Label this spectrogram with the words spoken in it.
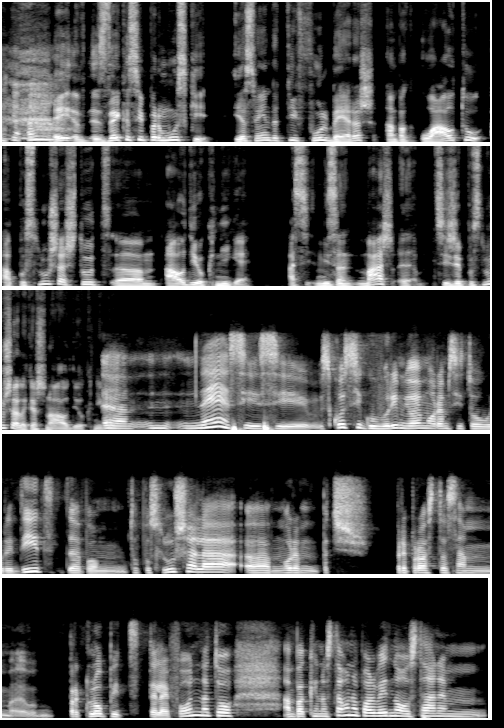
Ej, zdaj, ki si pri muski. Jaz vem, da ti ful bereš, ampak v avtu, a poslušaš tudi um, audio knjige? Si, mislim, imaš, eh, si že poslušala kakšno audio knjigo? Uh, ne, si, si, skozi govorim, joj, moram si to urediti, da bom to poslušala. Uh, moram pač preprosto sam preklopiti telefon na to, ampak enostavno pa vedno ostanem.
